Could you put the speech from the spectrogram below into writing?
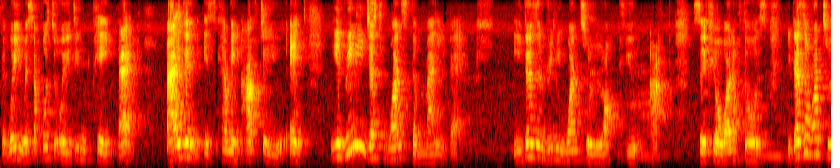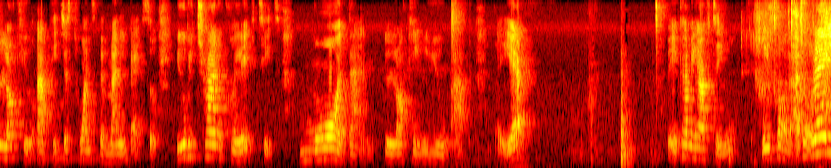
the way you were supposed to or you didn't pay it back, Biden is coming after you and he really just wants the money back. He doesn't really want to lock you up. So if you're one of those, he doesn't want to lock you up. He just wants the money back. So you'll be trying to collect it more than locking you up. Yep. They're coming after you. They saw that already.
